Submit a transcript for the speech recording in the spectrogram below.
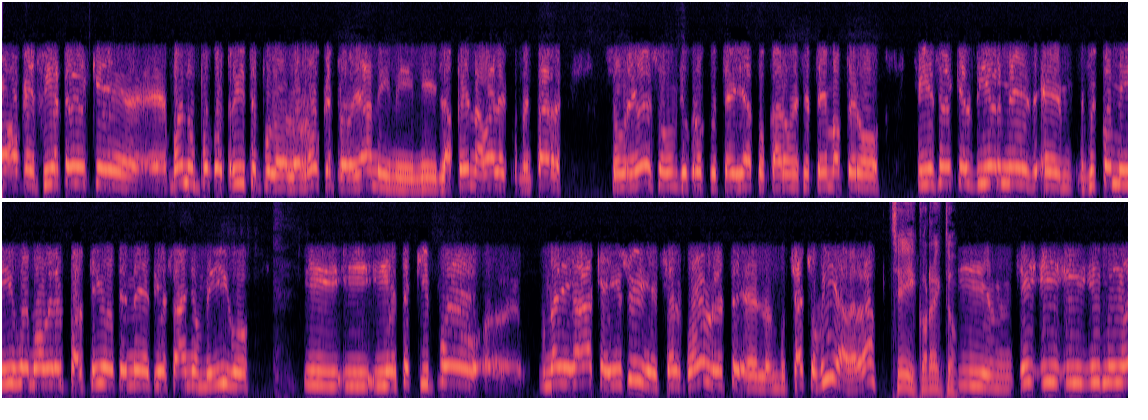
Ok, fíjate de que, eh, bueno, un poco triste por los, los Rockets, pero ya ni, ni, ni la pena vale comentar sobre eso. Yo creo que ustedes ya tocaron ese tema, pero fíjese que el viernes eh, fui con mi hijo a ver el partido, tiene 10 años mi hijo, y, y, y este equipo, eh, una llegada que hizo y echó el gol, este, el muchacho Vía, ¿verdad? Sí, correcto. Y, y, y, y, mi hijo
